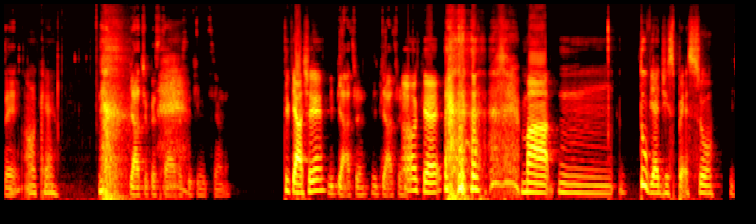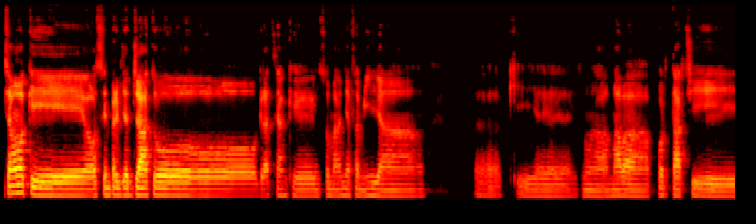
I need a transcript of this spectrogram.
Sì. Ok. Mi piace questa, questa definizione. Ti piace? Mi piace, mi piace. Ok. Ma mh, mm, tu viaggi spesso? Diciamo che ho sempre viaggiato grazie anche insomma alla mia famiglia eh, che insomma, amava portarci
